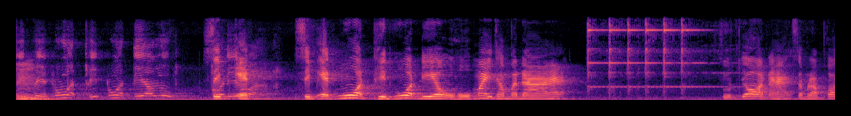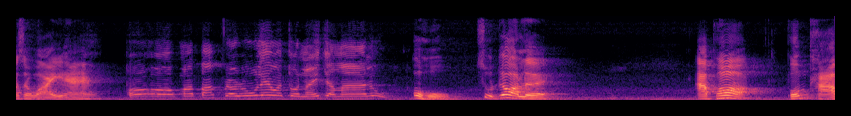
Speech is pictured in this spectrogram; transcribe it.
อืสิบมเอ็ดงวดผิดงวดเดียวลูกสิบตัวเอ็ดดียวะสิบเอ็ดงวด ผิดงวดเดียวโอ้โหไม่ธรรมดาฮะสุดยอดนะฮะสำหรับพ่อสวัยนะฮะ รารู้แล้วว่าตัวไหนจะมาลูก โอ้โห สุดยอดเลย อะพ่อ ผมถาม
